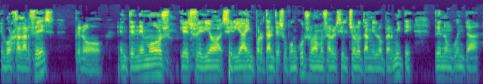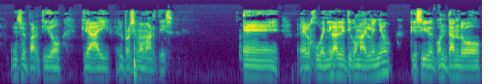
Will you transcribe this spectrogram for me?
eh, Borja Garcés, pero entendemos que sería, sería importante su concurso. Vamos a ver si el Cholo también lo permite, teniendo en cuenta ese partido que hay el próximo martes. Eh, el juvenil atlético madrileño que sigue contando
